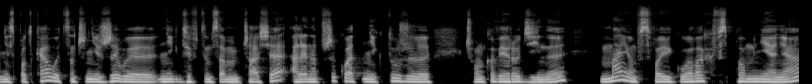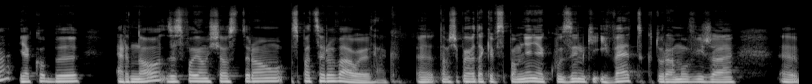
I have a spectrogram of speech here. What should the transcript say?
nie spotkały, to znaczy nie żyły nigdy w tym samym czasie, ale na przykład niektórzy członkowie rodziny mają w swoich głowach wspomnienia, jakoby Erno ze swoją siostrą spacerowały. Tak. E, tam się pojawia takie wspomnienie kuzynki Yvette, która mówi, że e,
